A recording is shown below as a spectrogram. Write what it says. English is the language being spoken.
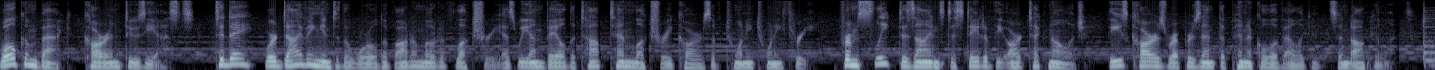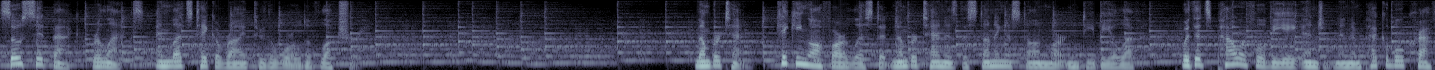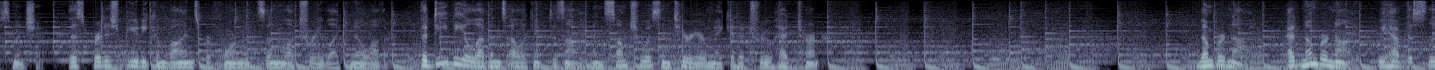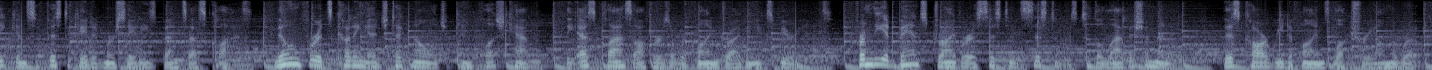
Welcome back, car enthusiasts. Today, we're diving into the world of automotive luxury as we unveil the top 10 luxury cars of 2023. From sleek designs to state of the art technology, these cars represent the pinnacle of elegance and opulence. So sit back, relax, and let's take a ride through the world of luxury. Number 10. Kicking off our list at number 10 is the stunning Aston Martin DB11. With its powerful V8 engine and impeccable craftsmanship, this British beauty combines performance and luxury like no other. The DB11's elegant design and sumptuous interior make it a true head-turner. Number 9. At number 9, we have the sleek and sophisticated Mercedes-Benz S-Class. Known for its cutting-edge technology and plush cabin, the S-Class offers a refined driving experience. From the advanced driver assistance systems to the lavish amenity, this car redefines luxury on the road.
